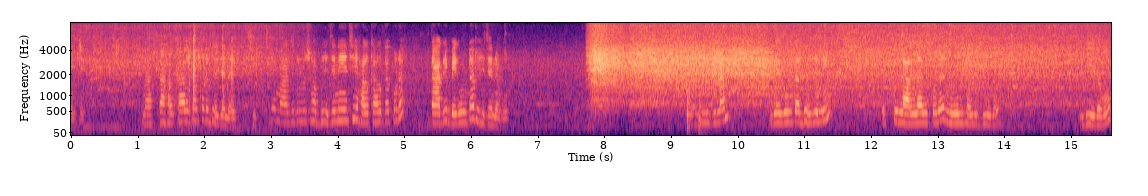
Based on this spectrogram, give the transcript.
এই যে, মাছটা হালকা হালকা করে ভেজে নিচ্ছি। মাছগুলো সব ভেজে নিয়েছি হালকা হালকা করে। তা আগে বেগুনটা ভেজে নেব। দিয়ে দিলাম। বেগুনটা ভেজে নিই। একটু লাল লাল করে নুন, হলুদ দিয়ে দেবো। দিয়ে দেবো।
